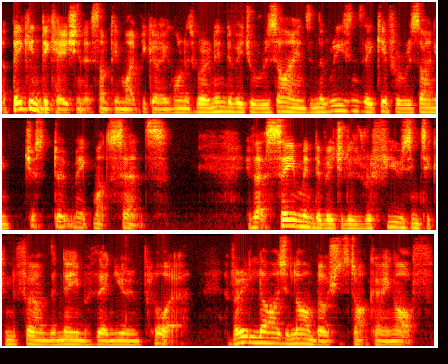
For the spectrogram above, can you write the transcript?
A big indication that something might be going on is where an individual resigns and the reasons they give for resigning just don't make much sense. If that same individual is refusing to confirm the name of their new employer, a very large alarm bell should start going off.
